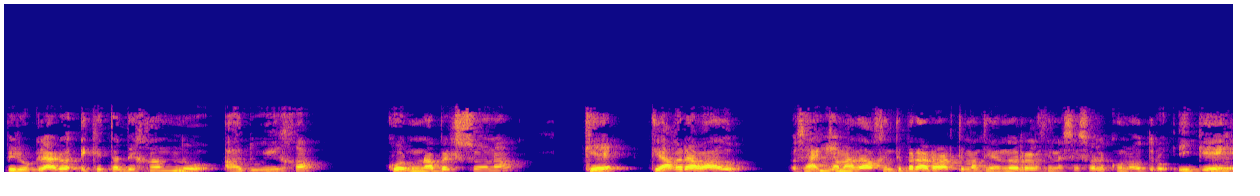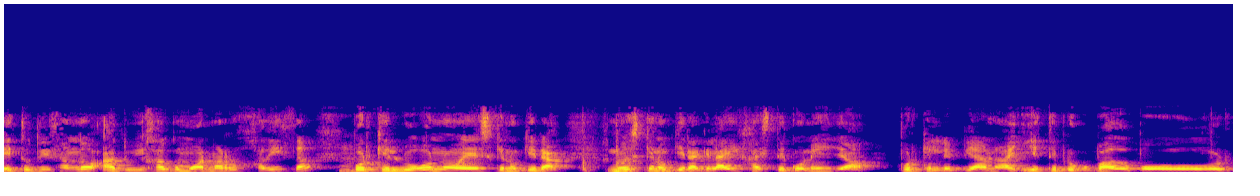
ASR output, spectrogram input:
pero claro, es que estás dejando a tu hija con una persona que te ha grabado o sea, que ha mm. mandado gente para grabarte manteniendo relaciones sexuales con otro y que mm. está utilizando a tu hija como arma arrojadiza mm. porque luego no es que no quiera, no es que no quiera que la hija esté con ella porque es lesbiana y esté preocupado por...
